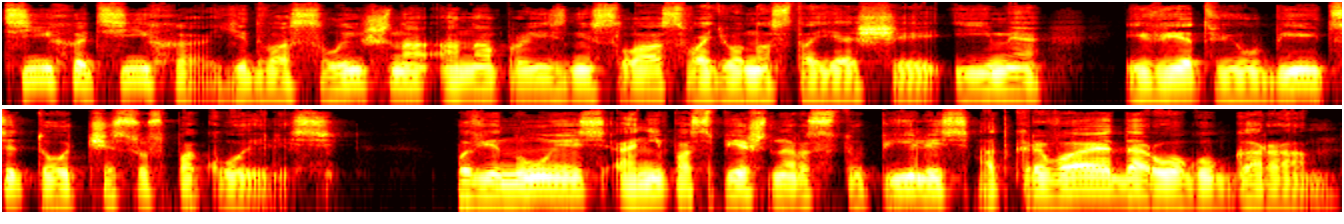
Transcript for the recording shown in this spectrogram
Тихо-тихо, едва слышно, она произнесла свое настоящее имя — и ветви убийцы тотчас успокоились. Повинуясь, они поспешно расступились, открывая дорогу к горам.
